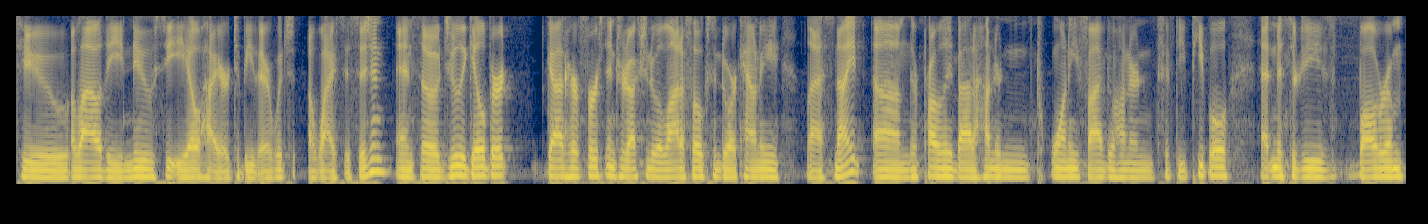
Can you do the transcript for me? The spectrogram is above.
to allow the new CEO hire to be there, which a wise decision. And so Julie Gilbert got her first introduction to a lot of folks in Door County last night. Um, there are probably about 125 to 150 people at Mr. G's ballroom.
